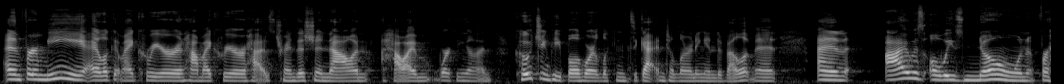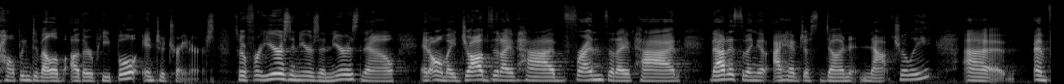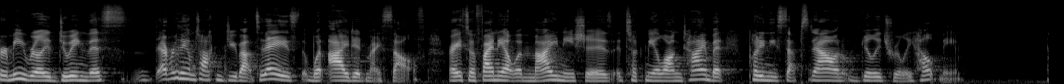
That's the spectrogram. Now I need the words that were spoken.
And for me, I look at my career and how my career has transitioned now and how I'm working on coaching people who are looking to get into learning and development. And I was always known for helping develop other people into trainers. So for years and years and years now, and all my jobs that I've had, friends that I've had, that is something that I have just done naturally. Uh, and for me, really doing this, everything I'm talking to you about today is what I did myself, right? So finding out what my niche is, it took me a long time, but putting these steps down really, truly helped me.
